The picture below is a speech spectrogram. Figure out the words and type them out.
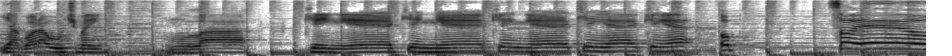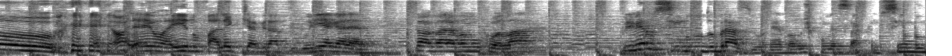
E agora a última, hein? Vamos lá. Quem é? Quem é? Quem é? Quem é? Quem é? Opa! Sou eu! Olha eu aí, não falei que tinha virado figurinha, galera? Então agora vamos colar primeiro símbolo do Brasil, né? Vamos começar com o símbolo.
